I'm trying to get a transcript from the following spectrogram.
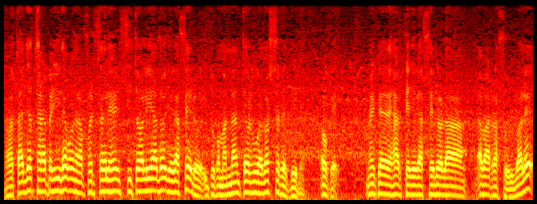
La batalla estará perdida cuando la fuerza del ejército aliado llegue a cero y tu comandante o el jugador se retire. Ok, no hay que dejar que llegue a cero la, barra azul, ¿vale?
